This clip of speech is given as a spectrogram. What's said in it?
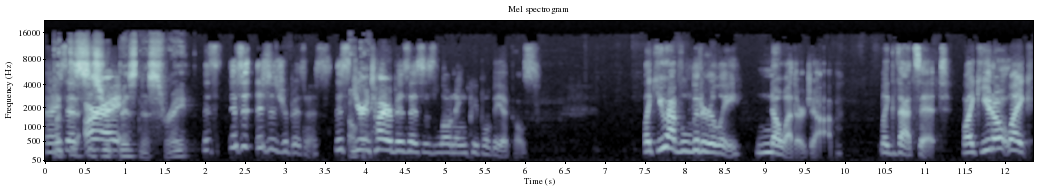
And I But said, this all is right, your business, right? this this is this is your business. This your entire business is loaning people vehicles. Like you have literally no other job. Like that's it. Like you don't like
